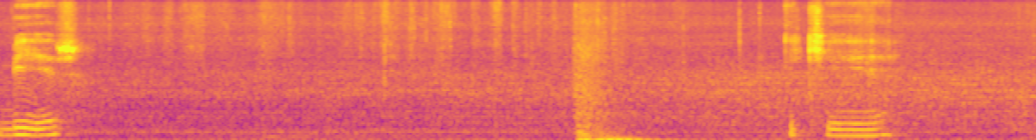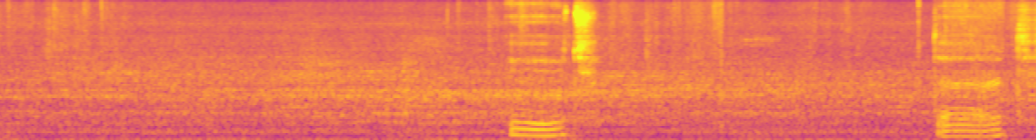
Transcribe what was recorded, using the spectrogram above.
Bir iki üç dört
